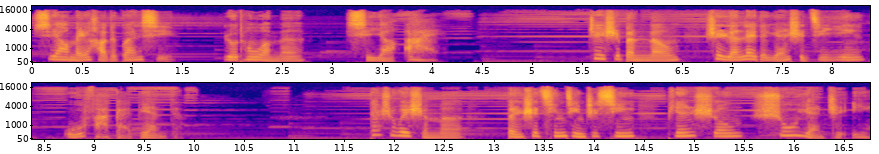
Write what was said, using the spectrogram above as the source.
需要美好的关系，如同我们需要爱。这是本能，是人类的原始基因，无法改变的。但是为什么本是亲近之心，偏生疏远之意？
